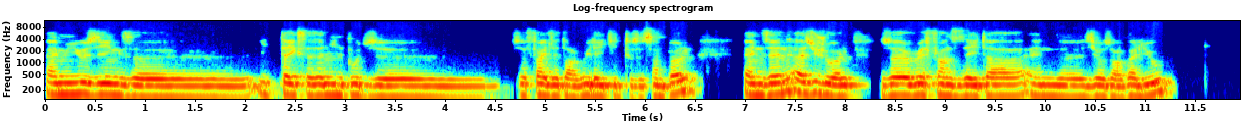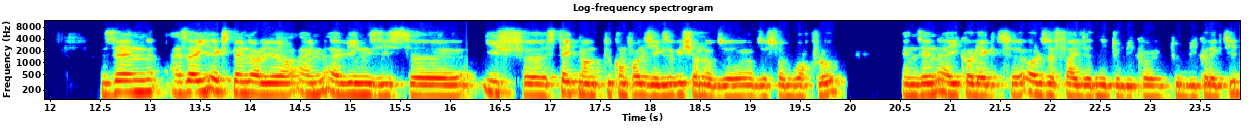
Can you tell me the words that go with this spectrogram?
I'm using the, it takes as an input the, the files that are related to the sample. And then as usual, the reference data and uh, the other value. Then, as I explained earlier, I'm having this uh, if uh, statement to control the execution of the of the sub workflow, and then I collect uh, all the files that need to be to be collected.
